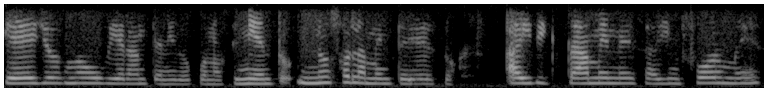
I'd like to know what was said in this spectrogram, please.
que ellos no hubieran tenido conocimiento. Y no solamente eso, hay dictámenes, hay informes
